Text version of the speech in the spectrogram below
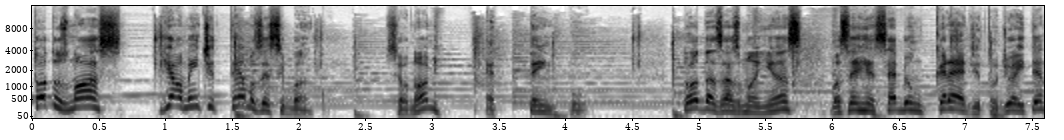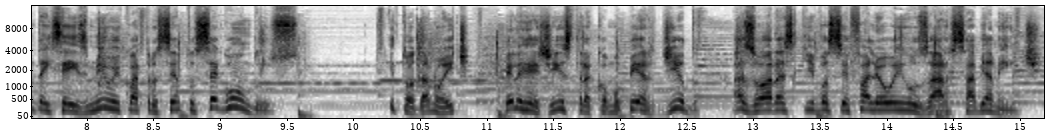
Todos nós realmente temos esse banco. Seu nome é Tempo. Todas as manhãs você recebe um crédito de 86.400 segundos e toda noite ele registra como perdido as horas que você falhou em usar sabiamente.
